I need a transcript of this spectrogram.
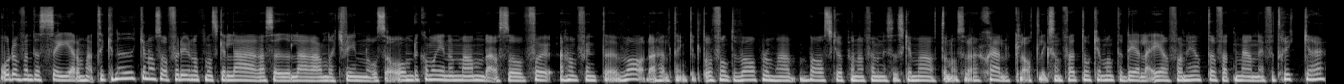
Och de får inte se de här teknikerna och så, för det är något man ska lära sig och lära andra kvinnor och så. Och om det kommer in en man där så får han får inte vara där helt enkelt. Och får inte vara på de här basgrupperna, feministiska möten och sådär. Självklart, liksom, för att då kan man inte dela erfarenheter för att män är förtryckare.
